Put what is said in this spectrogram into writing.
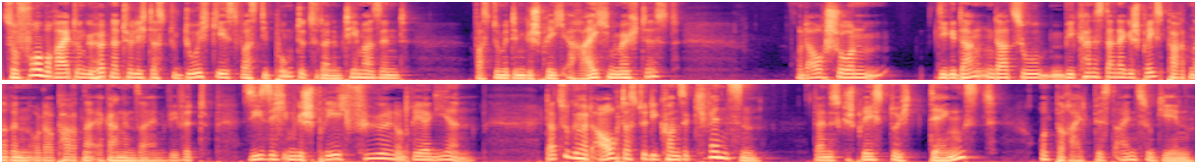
Zur Vorbereitung gehört natürlich, dass du durchgehst, was die Punkte zu deinem Thema sind, was du mit dem Gespräch erreichen möchtest und auch schon die Gedanken dazu, wie kann es deiner Gesprächspartnerin oder Partner ergangen sein? Wie wird sie sich im Gespräch fühlen und reagieren? Dazu gehört auch, dass du die Konsequenzen deines Gesprächs durchdenkst und bereit bist einzugehen.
